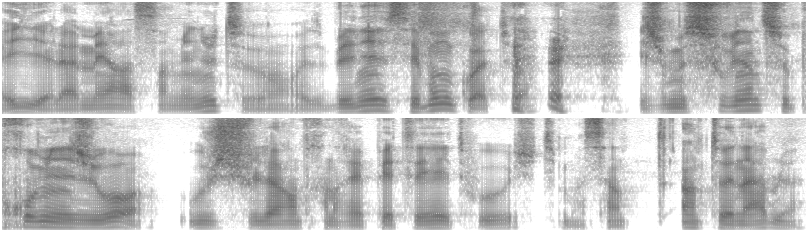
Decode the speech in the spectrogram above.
il y a la mer à 5 minutes, on va se baigner, c'est bon, quoi. Tu vois et je me souviens de ce premier jour où je suis là en train de répéter et tout. Et je me dis, bah, c'est intenable.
